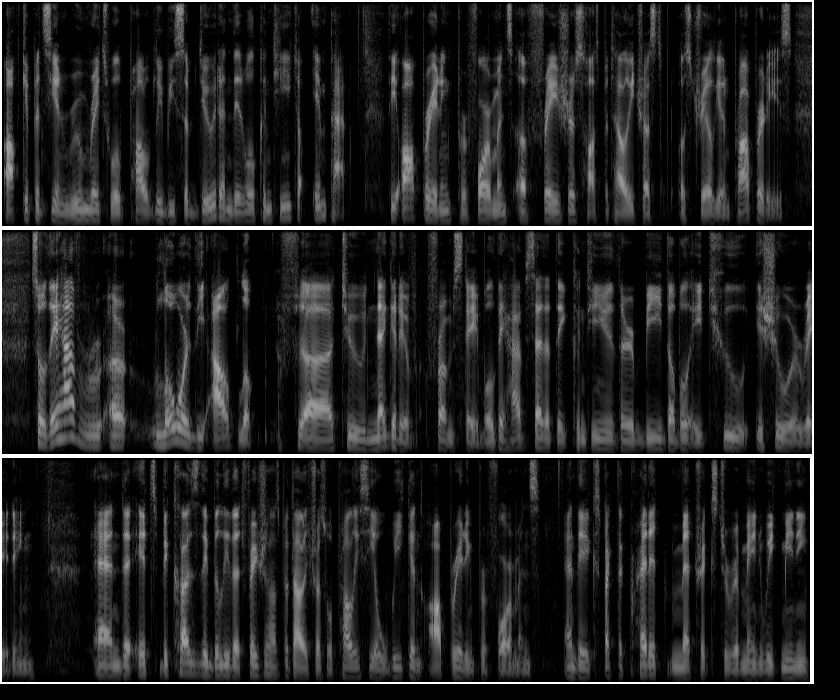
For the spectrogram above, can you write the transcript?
Occupancy and room rates will probably be subdued, and they will continue to impact the operating performance of Frasers Hospitality Trust Australian properties. So they have uh, lowered the outlook uh, to negative from stable. They have said that they continue their Baa2 issuer rating. And it's because they believe that Fraser Hospitality Trust will probably see a weakened operating performance, and they expect the credit metrics to remain weak, meaning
